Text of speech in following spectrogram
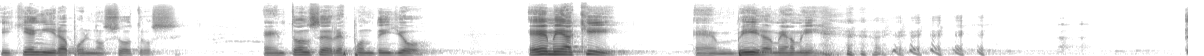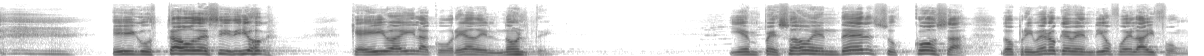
¿Y quién irá por nosotros? Entonces respondí yo, heme aquí, envíame a mí. y Gustavo decidió que iba a ir a Corea del Norte. Y empezó a vender sus cosas. Lo primero que vendió fue el iPhone.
